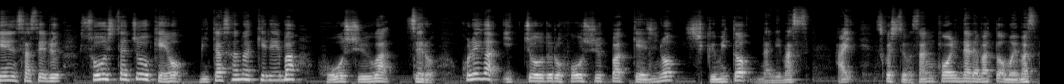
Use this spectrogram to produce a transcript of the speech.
現させる、そうした条件を満たさなければ報酬はゼロ。これが1兆ドル報酬パッケージの仕組みとなります。はい。少しでも参考になればと思います。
